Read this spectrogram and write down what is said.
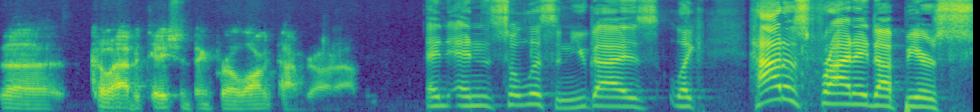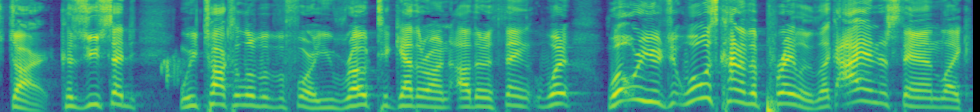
the cohabitation thing for a long time growing up. And and so listen, you guys like how does Friday Beers start? Because you said we talked a little bit before. You wrote together on other things. What what were you? What was kind of the prelude? Like I understand. Like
